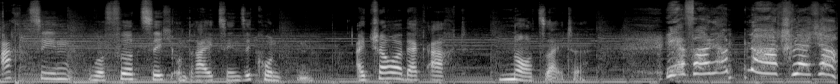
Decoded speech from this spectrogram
Achtzehn Uhr vierzig und dreizehn Sekunden. Eitschauerberg 8, Nordseite. Ihr verdammten Arschlöcher!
